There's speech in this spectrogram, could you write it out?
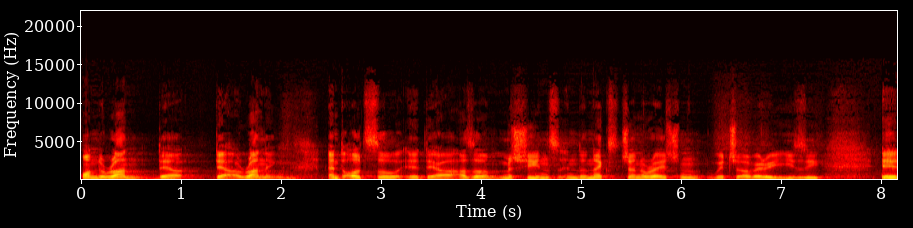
on the run. They're they are running. And also, uh, there are other machines in the next generation which are very easy, uh,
